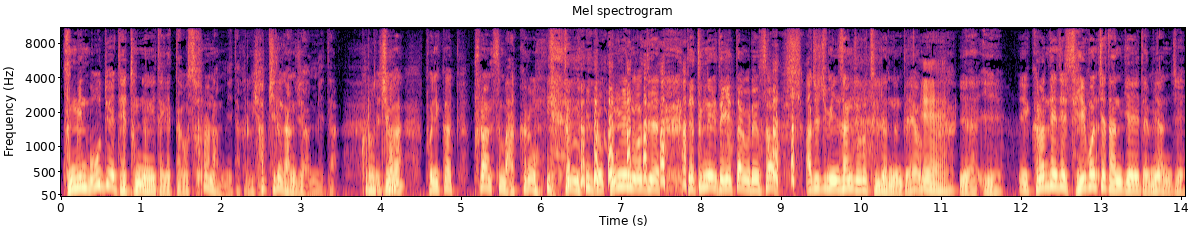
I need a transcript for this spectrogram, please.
국민 모두의 대통령이 되겠다고 선언합니다. 그리고 협치를 강조합니다. 그렇죠. 제가 보니까 프랑스 마크롱 대통령도 국민 모두의 대통령이 되겠다고 그래서 아주 좀 인상적으로 들렸는데요. 예. 예, 예. 예, 그런데 이제 세 번째 단계에 되면 이제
